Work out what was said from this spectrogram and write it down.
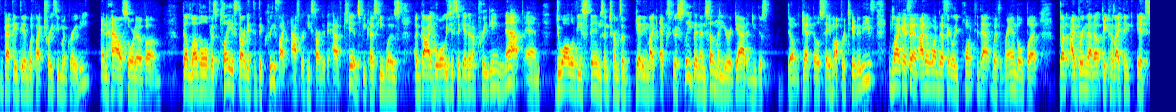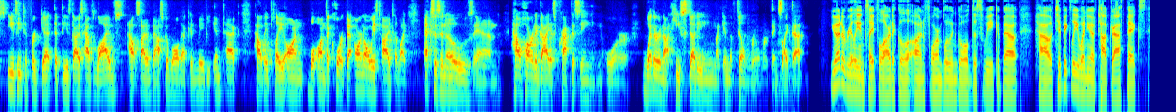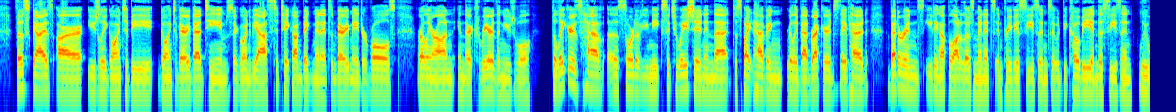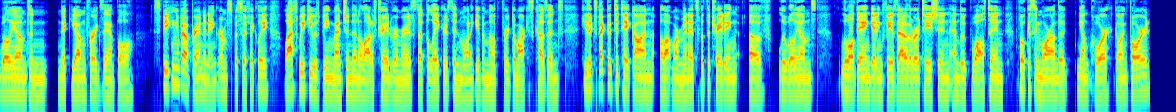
that they did with like Tracy McGrady and how sort of um, the level of his play started to decrease like after he started to have kids because he was a guy who always used to get in a pregame nap and do all of these things in terms of getting like extra sleep and then suddenly you're a dad and you just don't get those same opportunities. Like I said, I don't want to necessarily point to that with Randle, but but I bring that up because I think it's easy to forget that these guys have lives outside of basketball that can maybe impact how they play on well, on the court that aren't always tied to like X's and O's and how hard a guy is practicing or whether or not he's studying like in the film room or things like that. You had a really insightful article on Forum Blue and Gold this week about how typically when you have top draft picks, those guys are usually going to be going to very bad teams. They're going to be asked to take on big minutes and very major roles earlier on in their career than usual the Lakers have a sort of unique situation in that despite having really bad records, they've had veterans eating up a lot of those minutes in previous seasons. It would be Kobe and this season, Lou Williams and Nick Young, for example. Speaking about Brandon Ingram specifically, last week he was being mentioned in a lot of trade rumors that the Lakers didn't want to give him up for DeMarcus Cousins. He's expected to take on a lot more minutes with the trading of Lou Williams, Luol Deng getting phased out of the rotation, and Luke Walton focusing more on the young core going forward.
